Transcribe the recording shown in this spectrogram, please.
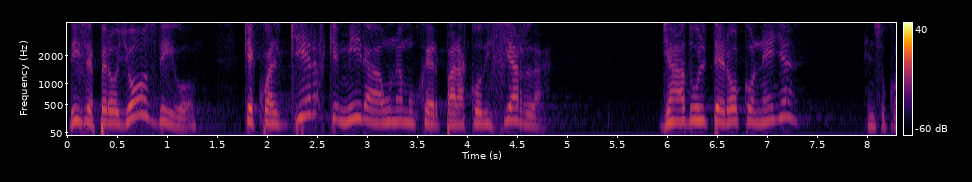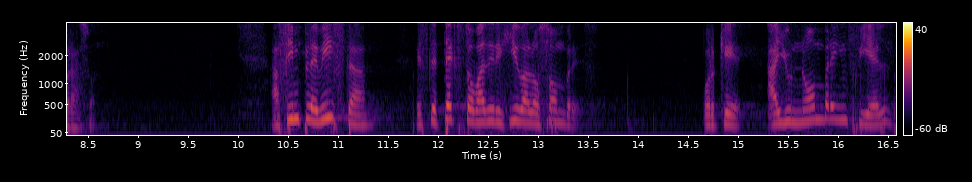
Dice, pero yo os digo que cualquiera que mira a una mujer para codiciarla, ya adulteró con ella en su corazón. A simple vista, este texto va dirigido a los hombres, porque hay un hombre infiel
